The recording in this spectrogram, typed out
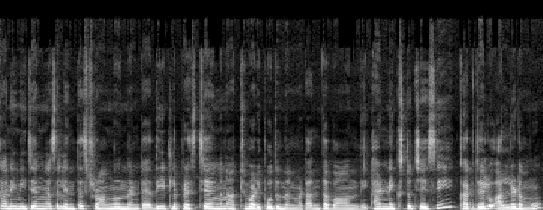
కానీ నిజంగా అసలు ఎంత స్ట్రాంగ్గా ఉందంటే అది ఇట్లా ప్రెస్ చేయగానే అచ్చు పడిపోతుంది అనమాట అంత బాగుంది. అండ్ నెక్స్ట్ వచ్చేసి కర్జలు అల్లడము.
